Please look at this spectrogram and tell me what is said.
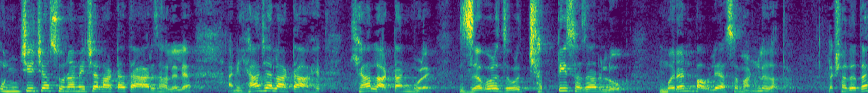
उंचीच्या सुनामीच्या लाटा तयार झालेल्या आणि ह्या ज्या लाटा आहेत ह्या लाटांमुळे जवळजवळ छत्तीस हजार लोक मरण पावले असं मानलं जातं. लक्षात येतं?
